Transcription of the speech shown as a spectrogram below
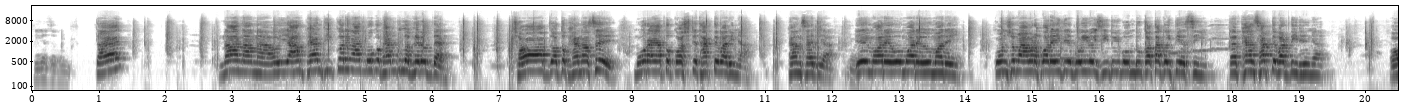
ঠিক আছে তাই? না না না ওই এখন ফ্যান ঠিক করেন আর মোকে ফ্যানগুলো ফেরত দেন। সব যত ফ্যান আছে মোরা এত কষ্টে থাকতে পারি না। ফ্যান সাইডিয়া এ মরে ও মরে ও মরে। কোন সময় আমরা পরে এই যে বই রইছি দুই বন্ধু কথা কইতেছি ফ্যান ছাড়তে পারতি না ও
